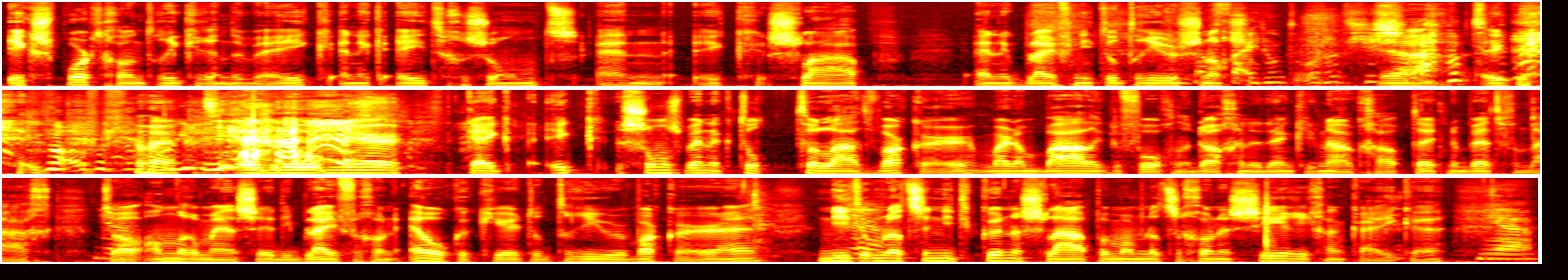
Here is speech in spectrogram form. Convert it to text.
Ik sport gewoon drie keer in de week en ik eet gezond en ik slaap. En ik blijf niet tot drie uur Het is wel s'nachts. fijn om te horen dat je Ja, slaapt. ik, ik, Maar ik bedoel meer, kijk, ik, soms ben ik tot te laat wakker, maar dan baal ik de volgende dag en dan denk ik, nou, ik ga op tijd naar bed vandaag. Terwijl Ja. andere mensen, die blijven gewoon elke keer tot drie uur wakker. Hè? Niet Ja. omdat ze niet kunnen slapen, maar omdat ze gewoon een serie gaan kijken. Ja.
